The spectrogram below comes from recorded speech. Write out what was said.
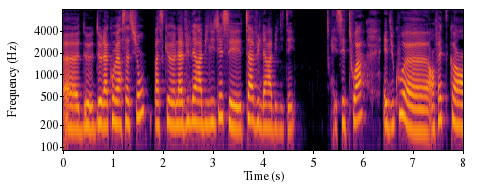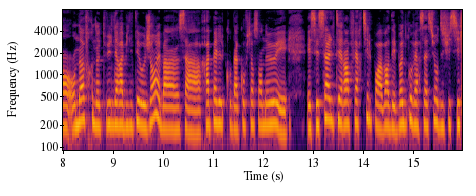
euh, de, de la conversation parce que la vulnérabilité c'est ta vulnérabilité et c'est toi. Et du coup, euh, en fait, quand on offre notre vulnérabilité aux gens, eh ben ça rappelle qu'on a confiance en eux et, et c'est ça le terrain fertile pour avoir des bonnes conversations difficiles.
